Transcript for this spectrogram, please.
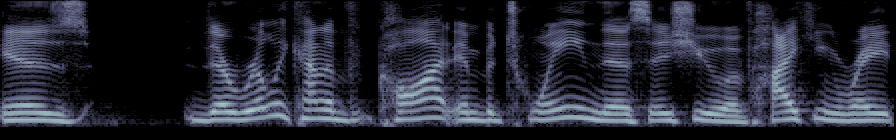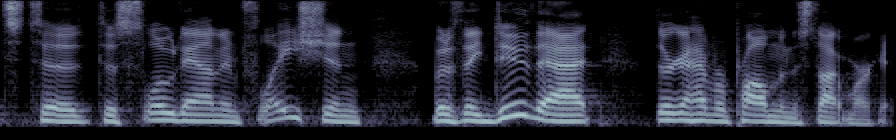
is they're really kind of caught in between this issue of hiking rates to, to slow down inflation – but if they do that, they're going to have a problem in the stock market.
